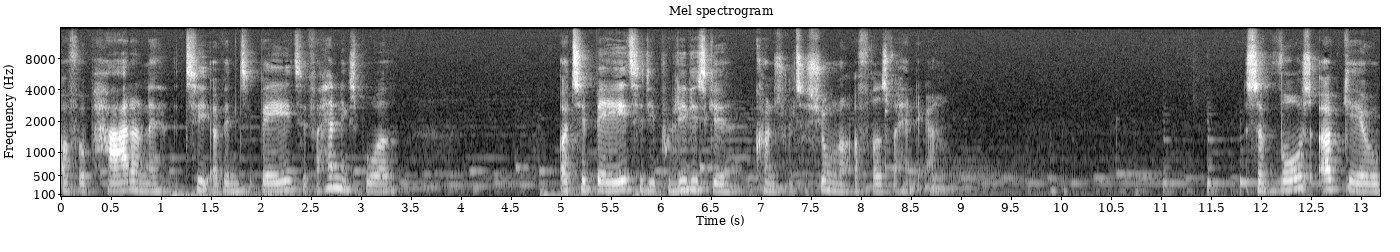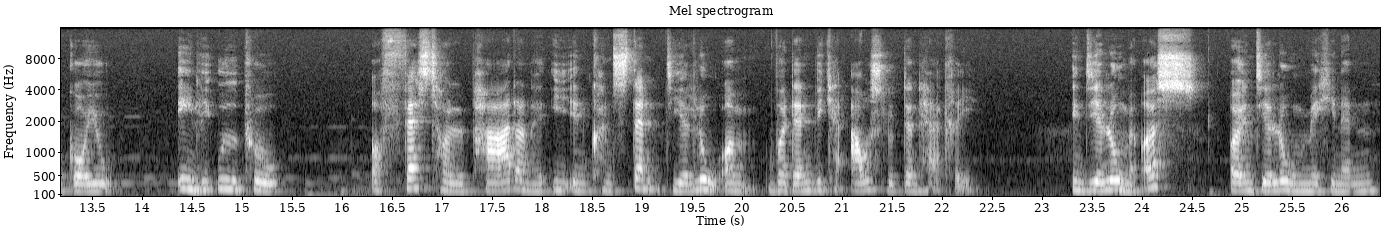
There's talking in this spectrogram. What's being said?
at få parterne til at vende tilbage til forhandlingsbordet, og tilbage til de politiske konsultationer og fredsforhandlinger. Så vores opgave går jo egentlig ud på at fastholde parterne i en konstant dialog om, hvordan vi kan afslutte den her krig. En dialog med os og en dialog med hinanden.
